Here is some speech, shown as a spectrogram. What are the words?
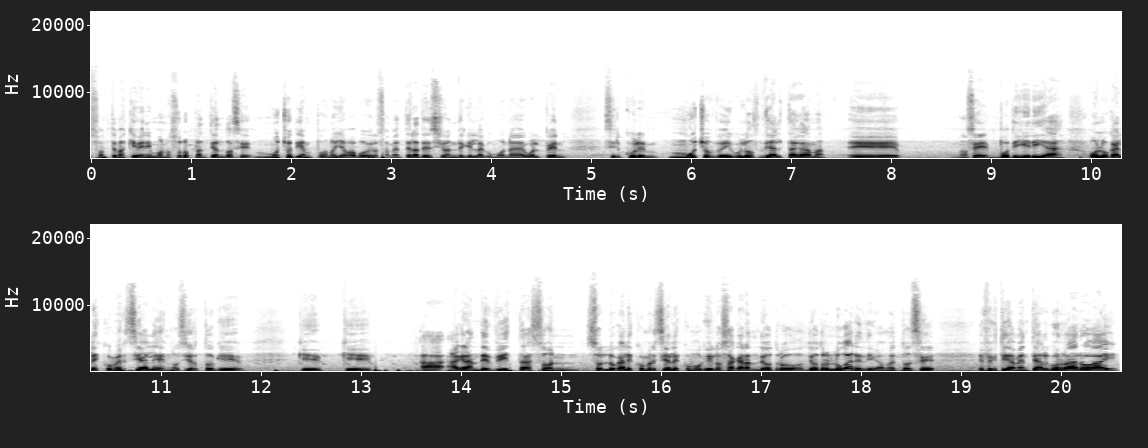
Son temas que venimos nosotros planteando hace mucho tiempo. Nos llama poderosamente la atención de que en la comuna de Hualpén circulen muchos vehículos de alta gama. Eh, no sé, botillerías o locales comerciales, ¿no es cierto? Que, que, a, grandes vistas son, son locales comerciales como que los sacaran de, otro, de otros lugares, digamos. Entonces, efectivamente algo raro hay.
